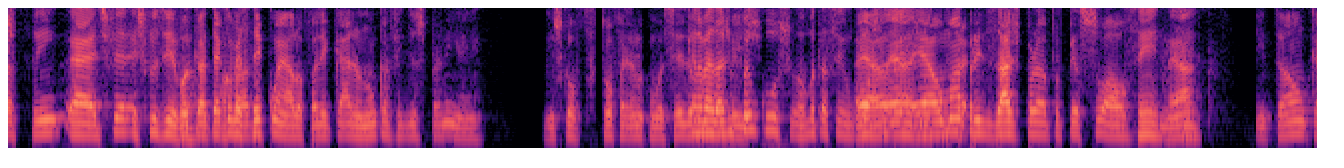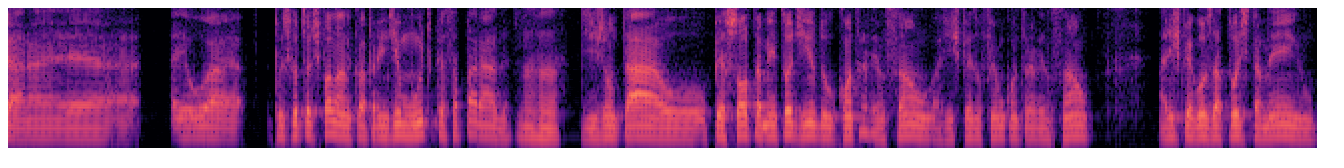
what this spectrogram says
assim. É, difer- exclusivo. Porque eu até Uma conversei parada- com ela. Eu falei, cara, eu nunca fiz isso para ninguém. Isso que eu estou fazendo com vocês. Porque na verdade não foi um fiz. curso. Vamos botar assim, um curso. É, é, é um- um uma aprendizagem para o pessoal. Sim, né? sim. Então, cara, é, eu, ah, por isso que eu tô te falando, que eu aprendi muito com essa parada. Aham. De juntar o, o pessoal também todinho do Contravenção. A gente fez o filme Contravenção. A gente pegou os atores também. o-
